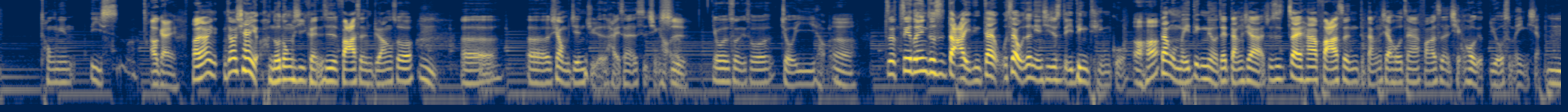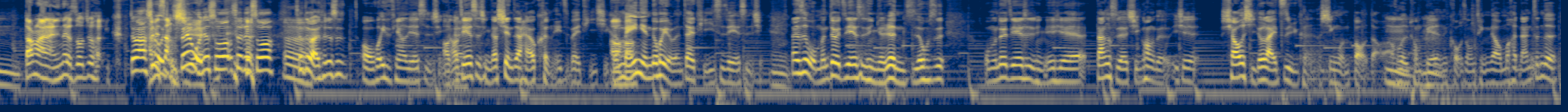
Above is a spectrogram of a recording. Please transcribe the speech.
童年历史嘛。OK，反正你知道现在有很多东西可能是发生，比方说嗯呃呃，像我们今天举的海山的事情，好是，又或者说你说九一一好，嗯。这这些东西都是大家已经在我在我这年纪就是一定听过啊哈，uh huh. 但我们一定没有在当下，就是在它发生的当下或在它发生的前后有有什么印象。嗯，当然了，你那个时候就很对啊，所以我所以我就说，所以就说，这对我来说就是哦，我会一直听到这些事情，然后这些事情到现在还有可能一直被提起，可能每一年都会有人再提一次这些事情。嗯、uh，huh. 但是我们对这些事情的认知，或是我们对这些事情的一些当时的情况的一些消息，都来自于可能新闻报道啊，嗯、或者从别人口中听到，我们很难真的。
